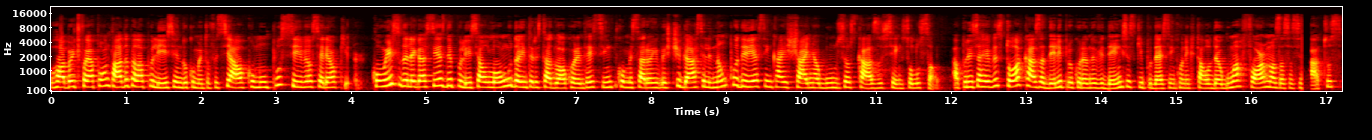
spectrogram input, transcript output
Robert foi apontado pela polícia em documento oficial como um possível serial killer. Com isso, delegacias de polícia ao longo da Interestadual 45 começaram a investigar se ele não poderia se encaixar em algum dos seus casos sem solução. A polícia revistou a casa dele procurando evidências que pudessem conectá-lo de alguma forma aos assassinatos,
